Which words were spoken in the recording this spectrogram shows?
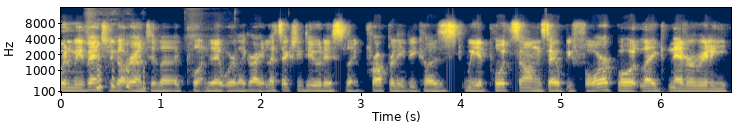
when we eventually got around to like putting it out, we are like, right, let's actually do this like properly because we had put songs out before, but like never really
